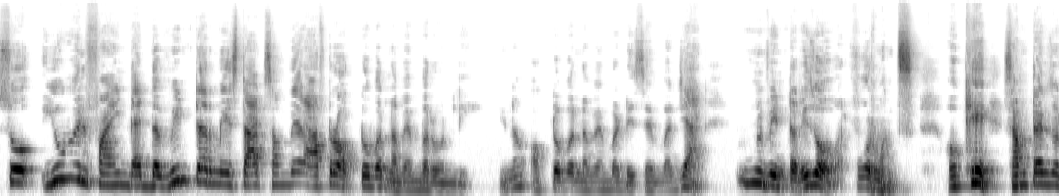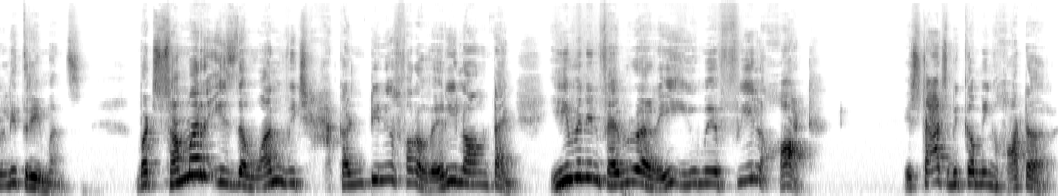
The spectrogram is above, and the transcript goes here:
So you will find that the winter may start somewhere after October, November only. You know, October, November, December, Jan. Winter is over, four months. Okay, sometimes only three months. But summer is the one which continues for a very long time. Even in February, you may feel hot. It starts becoming hotter.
